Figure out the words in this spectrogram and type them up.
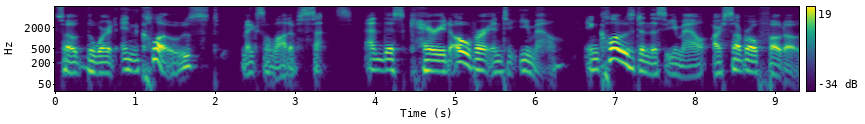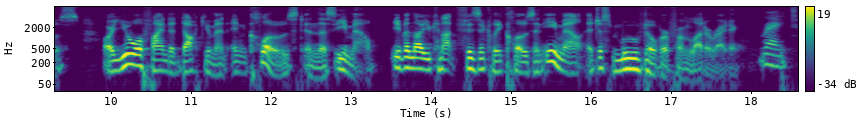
So the word enclosed makes a lot of sense. And this carried over into email. Enclosed in this email are several photos, or you will find a document enclosed in this email Even though you cannot physically close an email, it just moved over from letter writing. Right，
